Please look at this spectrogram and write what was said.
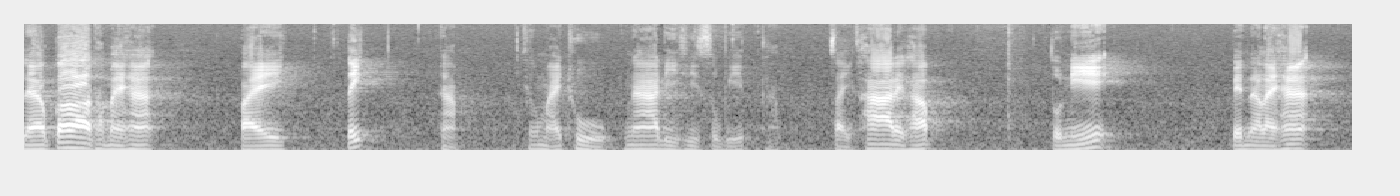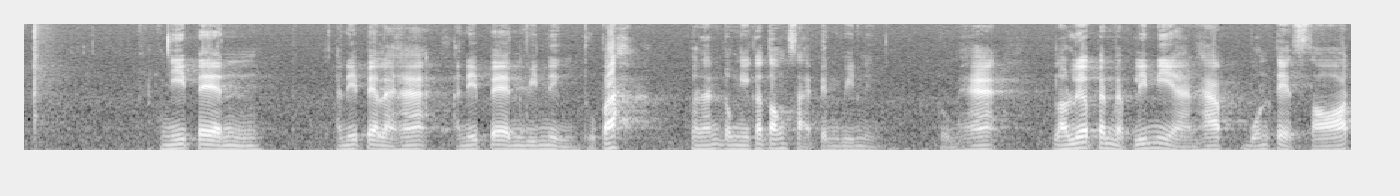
แล้วก็ทำไมฮะ ไปติ๊กครับเครื่องหมายถูกหน้า DC switch ครับ ใส่ค่าเลยครับ ตัวนี้เป็นอะไรฮะ นี่เป็นอันนี้เป็นอะไรฮะ อันนี้เป็น V1 ถูกปะเพราะฉะนั้นตรงนี้ก็ต้องใส่เป็น V1 ถูกไหมฮะ เราเลือกเป็นแบบลิเนียนะครับบนเตจซอส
